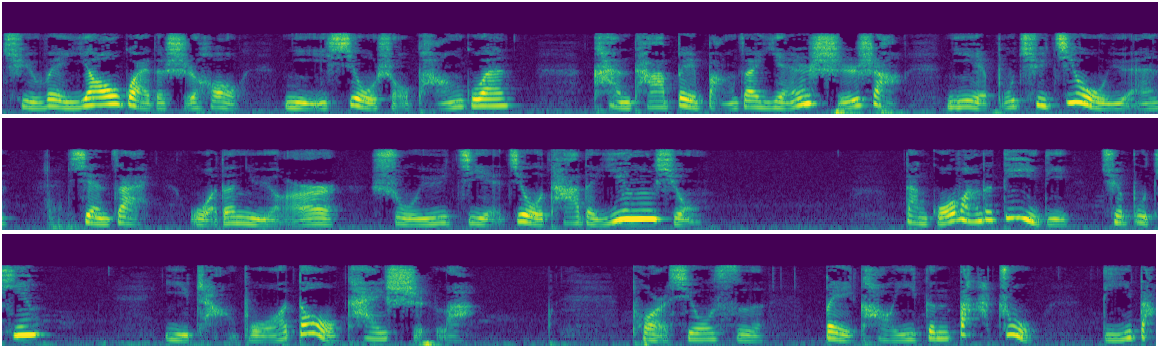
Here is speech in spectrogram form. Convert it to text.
去喂妖怪的时候，你袖手旁观，看他被绑在岩石上，你也不去救援。现在我的女儿属于解救他的英雄。但国王的弟弟却不听，一场搏斗开始了。珀尔修斯背靠一根大柱抵挡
